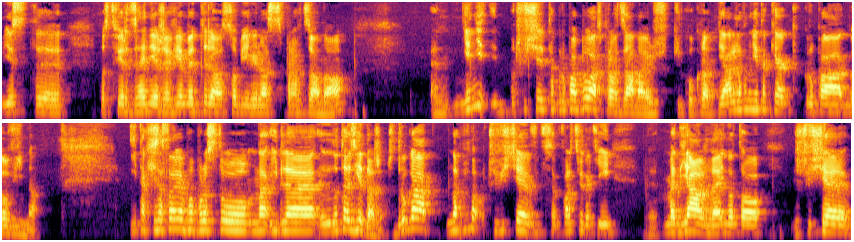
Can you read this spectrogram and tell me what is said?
jest e, to stwierdzenie, że wiemy tyle o sobie, ile raz sprawdzono. Nie, nie, oczywiście ta grupa była sprawdzana już kilkukrotnie, ale pewno nie tak jak grupa Gowina. I tak się zastanawiam po prostu, na ile. No to jest jedna rzecz. Druga, na pewno oczywiście w warstwie takiej medialnej, no to rzeczywiście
